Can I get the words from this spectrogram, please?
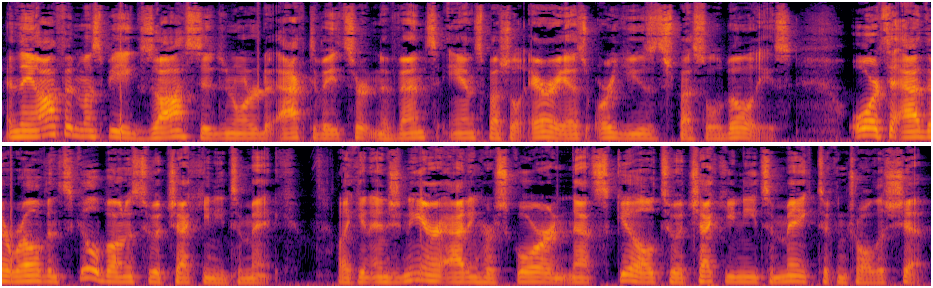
and they often must be exhausted in order to activate certain events and special areas or use special abilities, or to add their relevant skill bonus to a check you need to make, like an engineer adding her score and that skill to a check you need to make to control the ship.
